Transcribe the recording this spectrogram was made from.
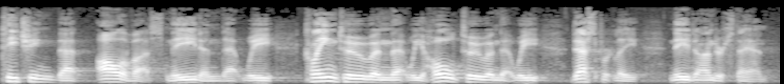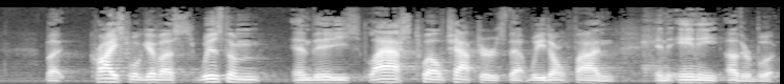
teaching that all of us need and that we cling to and that we hold to and that we desperately need to understand. But Christ will give us wisdom in these last 12 chapters that we don't find in any other book.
